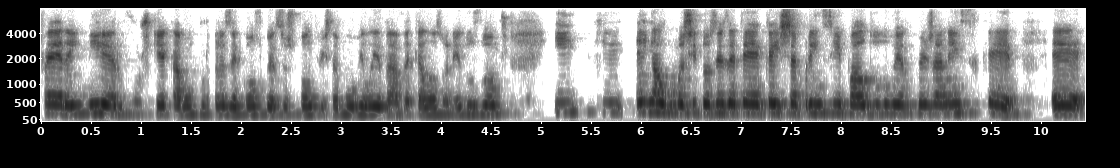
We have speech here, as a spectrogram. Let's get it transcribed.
ferem nervos que acabam por trazer consequências do ponto de vista da mobilidade daquela zona e dos ombros, e que em algumas situações até a queixa principal do doente, pois já nem sequer é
